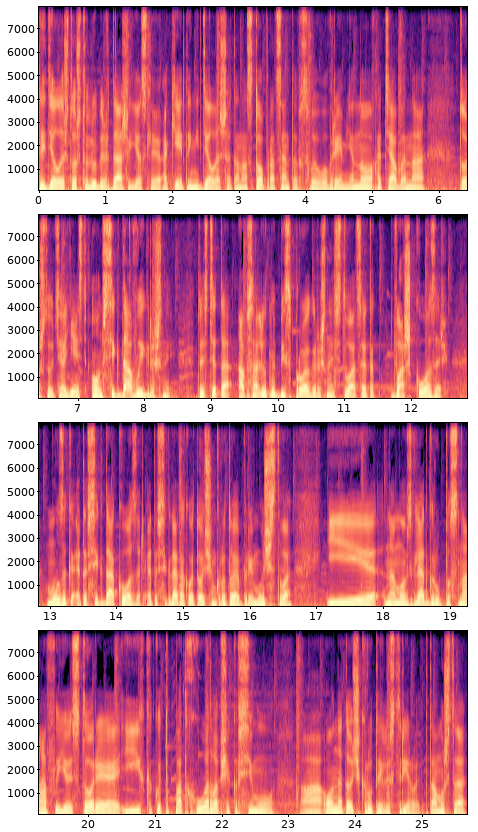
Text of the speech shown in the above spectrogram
ты делаешь то, что любишь, даже если, окей, ты не делаешь это на 100% своего времени, но хотя бы на то, что у тебя есть, он всегда выигрышный. То есть это абсолютно беспроигрышная ситуация, это ваш козырь музыка — это всегда козырь, это всегда какое-то очень крутое преимущество. И, на мой взгляд, группа Снав, ее история и их какой-то подход вообще ко всему, а, он это очень круто иллюстрирует, потому что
